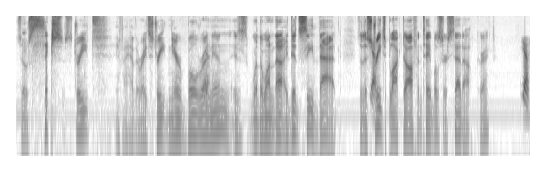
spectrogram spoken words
So Sixth Street, if I have the right street near Bull Run yes. Inn, is where the one that I did see that. So the yes. streets blocked off and tables are set up, correct? Yes,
